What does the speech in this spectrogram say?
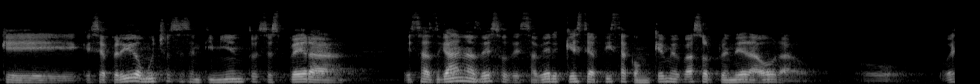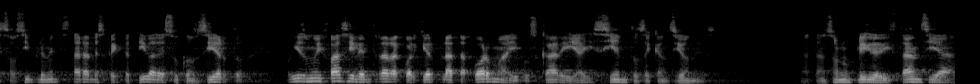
que, que se ha perdido mucho ese sentimiento, esa espera, esas ganas de eso, de saber que este artista con qué me va a sorprender ahora o, o eso, simplemente estar a la expectativa de su concierto. Hoy es muy fácil entrar a cualquier plataforma y buscar y hay cientos de canciones. A tan solo un clic de distancia,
